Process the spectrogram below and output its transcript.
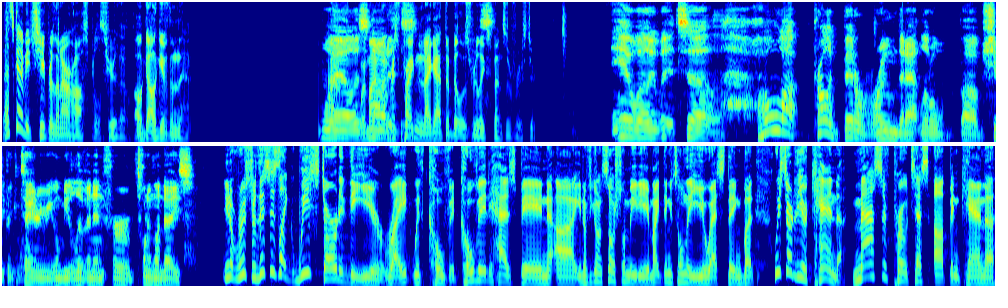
That's going to be cheaper than our hospitals here, though. I'll, I'll give them that. Well, when my wife was pregnant, I got the bill. It was really expensive, Rooster. Yeah, well, it's a whole lot, probably better room than that little uh, shipping container you're going to be living in for 21 days. You know, Rooster, this is like we started the year, right, with COVID. COVID has been, uh, you know, if you go on social media, you might think it's only a US thing, but we started the year Canada. Massive protests up in Canada.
